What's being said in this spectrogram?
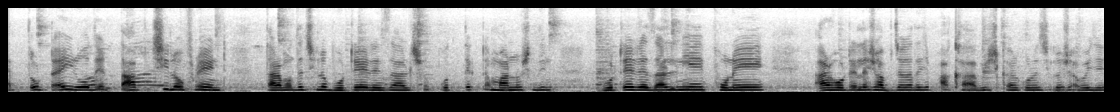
এতটাই রোদের তাপ ছিল ফ্রেন্ড তার মধ্যে ছিল ভোটের রেজাল্ট সব প্রত্যেকটা মানুষ সেদিন ভোটের রেজাল্ট নিয়ে ফোনে আর হোটেলে সব জায়গাতে যে পাখা আবিষ্কার করেছিল, সবাই যে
